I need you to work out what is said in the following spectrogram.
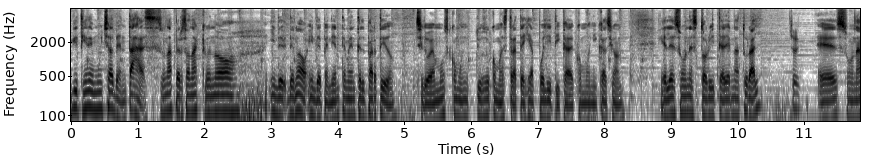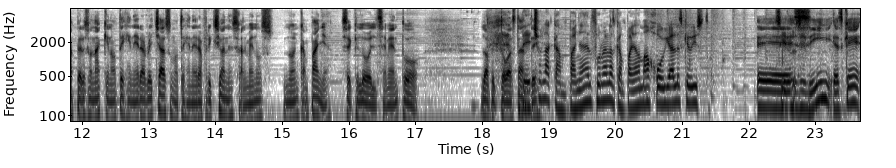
Gui tiene muchas ventajas. Es una persona que uno, de nuevo, independientemente del partido, si lo vemos como incluso como estrategia política de comunicación, él es un storyteller natural. Sí. Es una persona que no te genera rechazo, no te genera fricciones, al menos no en campaña. Sé que lo del cemento lo afectó bastante. De hecho, la campaña de él fue una de las campañas más joviales que he visto. Eh, Sí, sí. sí, es que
